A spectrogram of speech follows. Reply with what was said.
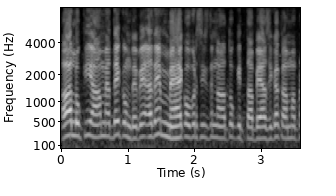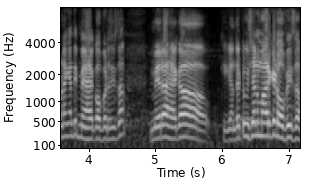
ਆਹ ਲੋਕੀ ਆਮ ਐਦਾਂ ਹੀ ਘੁੰਮਦੇ ਪਏ ਇਹਦੇ ਮਹਿਕ ਓਵਰਸੀਜ਼ ਦੇ ਨਾਂ ਤੋਂ ਕੀਤਾ ਪਿਆ ਸੀਗਾ ਕੰਮ। ਆਪਣਾ ਕਹਿੰਦੀ ਮਹਿਕ ਓਵਰਸੀਜ਼ ਦਾ ਮੇਰਾ ਹੈਗਾ ਕੀ ਕਹਿੰਦੇ ਟਿਊਸ਼ਨ ਮਾਰਕੀਟ ਆਫਿਸ ਆ।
